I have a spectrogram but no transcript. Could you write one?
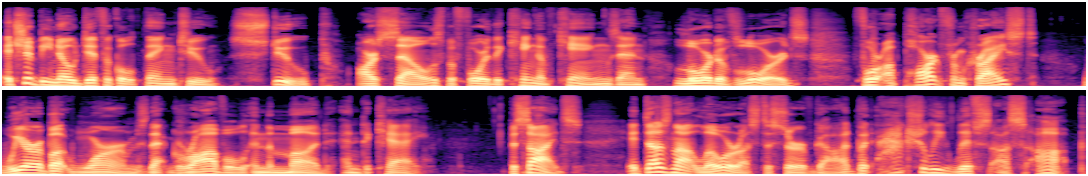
It should be no difficult thing to stoop ourselves before the King of Kings and Lord of Lords, for apart from Christ, we are but worms that grovel in the mud and decay. Besides, it does not lower us to serve God, but actually lifts us up.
